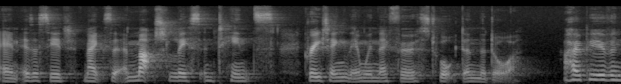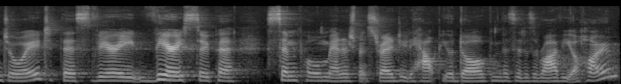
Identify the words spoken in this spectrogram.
and as I said makes it a much less intense greeting than when they first walked in the door. I hope you've enjoyed this very, very super simple management strategy to help your dog when visitors arrive at your home.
